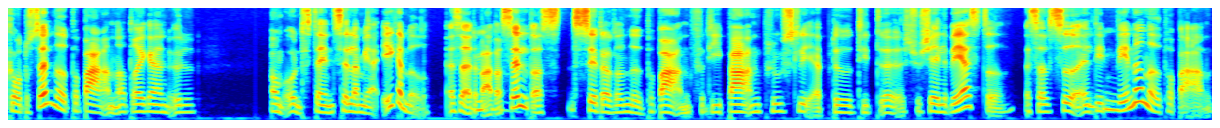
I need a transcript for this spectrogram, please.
går du selv ned på baren og drikker en øl om onsdagen, selvom jeg ikke er med? Altså er det bare Mm. dig selv, der sætter dig ned på baren, fordi baren pludselig er blevet dit øh, sociale værested? Altså sidder alle dine Mm. venner ned på baren?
